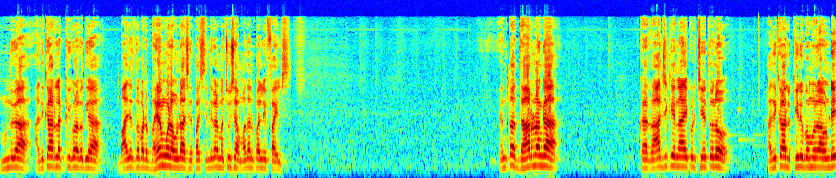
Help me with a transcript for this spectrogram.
ముందుగా అధికారులకి కూడా కొద్దిగా బాధ్యతతో పాటు భయం కూడా ఉండాల్సిన పరిస్థితి. ఎందుకంటే మనం చూసాం మదనపల్లి ఫైల్స్. ఎంత దారుణంగా ఒక రాజకీయ నాయకుడి చేతిలో అధికారులు కీలుబొమ్మలుగా ఉండి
